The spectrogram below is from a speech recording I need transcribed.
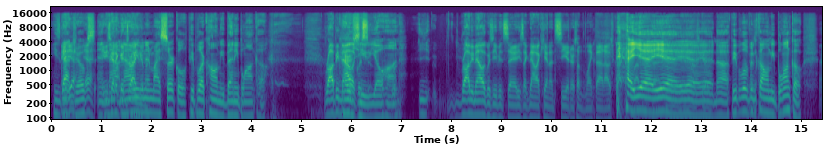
He's got yeah, jokes, yeah. and, he's now, got a good now even humor. in my circle, people are calling me Benny Blanco. Robbie Malik Curse was, you, Johan. he- Robbie Malik was even saying, he's like, now I can't unsee it or something like that. I was up yeah, yeah, yeah, yeah. Nah, people have been calling me Blanco.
